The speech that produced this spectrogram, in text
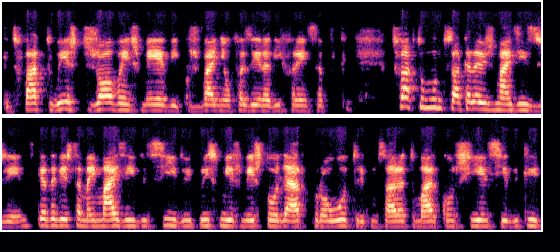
Que de facto estes jovens médicos venham fazer a diferença, porque de facto o mundo está cada vez mais exigente, cada vez também mais envelhecido e por isso mesmo este olhar para o outro e começar a tomar consciência de que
